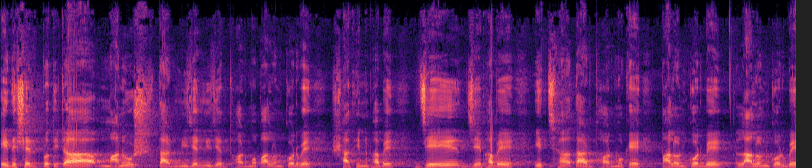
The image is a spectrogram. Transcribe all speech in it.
এই দেশের প্রতিটা মানুষ তার নিজের নিজের ধর্ম পালন করবে স্বাধীনভাবে। যে যেভাবে ইচ্ছা তার ধর্মকে পালন করবে, লালন করবে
